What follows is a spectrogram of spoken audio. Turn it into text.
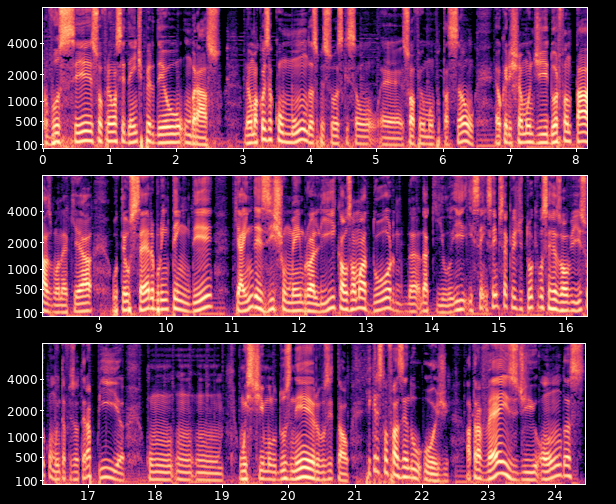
você sofreu um acidente e perdeu um braço. Né? Uma coisa comum das pessoas que são, é, sofrem uma amputação é o que eles chamam de dor fantasma, né? que é o teu cérebro entender que ainda existe um membro ali e causar uma dor da, daquilo. E, e sempre se acreditou que você resolve isso com muita fisioterapia, com um, um, um estímulo dos nervos e tal. O que, que eles estão fazendo hoje? Através de ondas,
